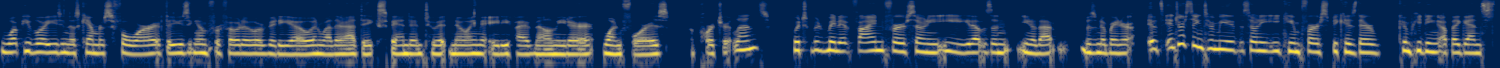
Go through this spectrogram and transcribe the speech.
what people are using those cameras for, if they're using them for photo or video, and whether or not they expand into it, knowing that 85 millimeter 1.4 is a portrait lens which would made it fine for Sony E. That was a you know that was a no brainer. It's interesting to me that the Sony E came first because they're competing up against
